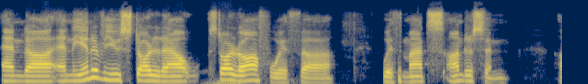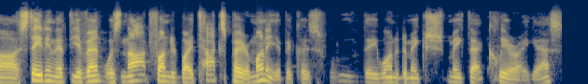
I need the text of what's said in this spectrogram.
And uh, and the interview started out started off with uh, with Mats Andersson uh, stating that the event was not funded by taxpayer money because they wanted to make sh- make that clear, I guess.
